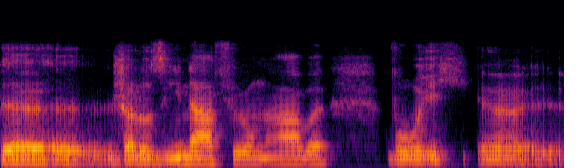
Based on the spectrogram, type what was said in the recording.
äh, Jalousienachführung habe, wo ich äh,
